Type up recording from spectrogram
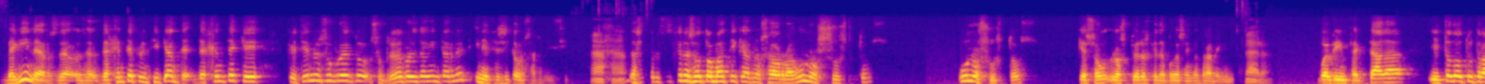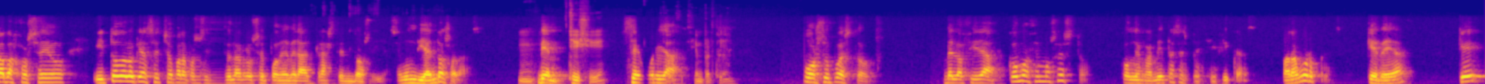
beginners, de, gente principiante, de gente que, tiene su, proyecto, su primer proyecto en Internet y necesita un servicio. Las actualizaciones automáticas nos ahorran unos sustos, unos sustos, que son los peores que te puedes encontrar en Internet. Web infectada y todo tu trabajo SEO y todo lo que has hecho para posicionarlo se puede ver al traste en dos días, en un día, en dos horas. Bien. Sí, sí. Seguridad. 100%. Por supuesto. Velocidad. ¿Cómo hacemos esto? Con herramientas específicas para WordPress. Que vea que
